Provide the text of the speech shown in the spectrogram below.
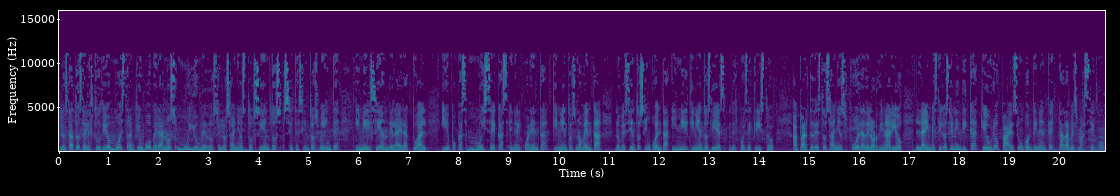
Los datos del estudio muestran que hubo veranos muy húmedos en los años 200, 720 y 1100 de la era actual y épocas muy secas en el 40, 590, 950 y 1510 después de Cristo. Aparte de estos años fuera del ordinario, la investigación indica que Europa es un continente cada vez más seco.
